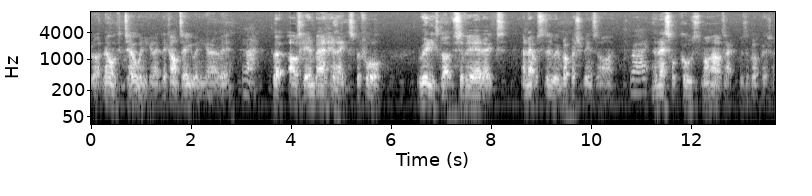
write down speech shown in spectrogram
Like, no one can tell when you're going to, they can't tell you when you're going to have it. No. But I was getting bad headaches before, really like severe headaches, and that was to do with blood pressure being so high. Right. And that's what caused my heart attack, was the blood pressure.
